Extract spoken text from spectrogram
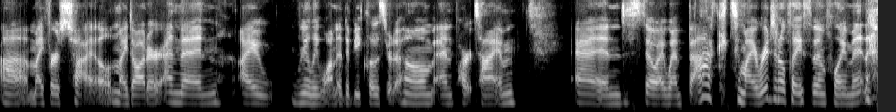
uh, my first child, my daughter, and then I really wanted to be closer to home and part time. And so I went back to my original place of employment.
